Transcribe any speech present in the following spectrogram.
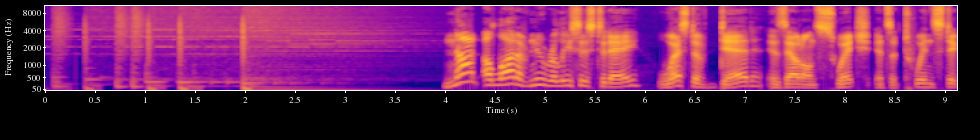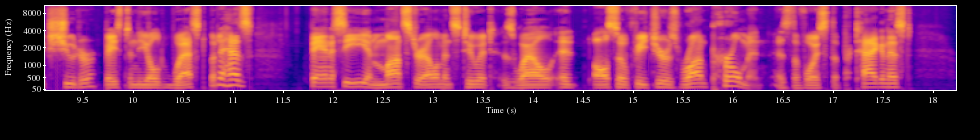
Not a lot of new releases today. West of Dead is out on Switch. It's a twin stick shooter based in the Old West, but it has fantasy and monster elements to it as well. It also features Ron Perlman as the voice of the protagonist.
